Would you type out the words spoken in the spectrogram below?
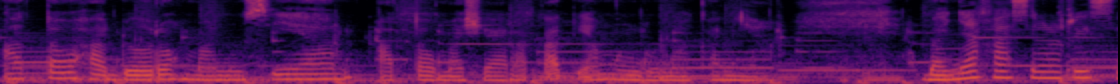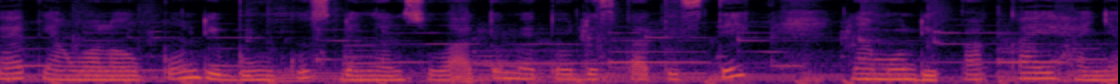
atau hadoroh manusia atau masyarakat yang menggunakannya. Banyak hasil riset yang walaupun dibungkus dengan suatu metode statistik, namun dipakai hanya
